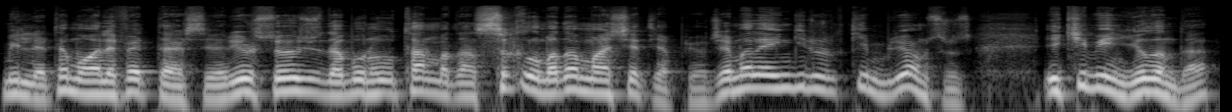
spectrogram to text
Millete muhalefet dersi veriyor. Sözcü de bunu utanmadan, sıkılmadan manşet yapıyor. Cemal Engin Yurt kim biliyor musunuz? 2000 yılında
